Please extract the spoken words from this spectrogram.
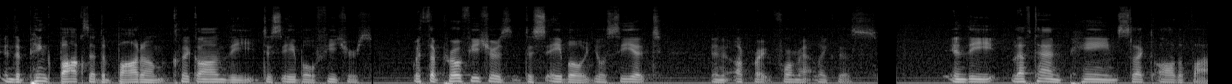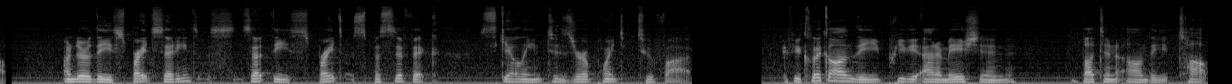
In the pink box at the bottom, click on the disable features. With the pro features disabled, you'll see it in an upright format like this. In the left-hand pane, select all the files. Under the sprite settings, set the sprite specific scaling to 0.25. If you click on the preview animation button on the top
